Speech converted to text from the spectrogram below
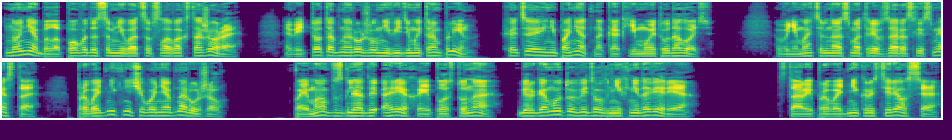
Но не было повода сомневаться в словах стажера, ведь тот обнаружил невидимый трамплин, хотя и непонятно, как ему это удалось. Внимательно осмотрев заросли с места, проводник ничего не обнаружил. Поймав взгляды Ореха и Пластуна, Бергамот увидел в них недоверие. Старый проводник растерялся.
